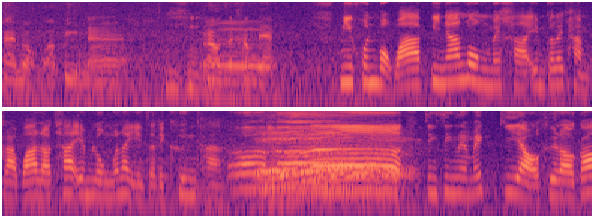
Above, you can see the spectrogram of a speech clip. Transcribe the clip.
ฟนๆบอกว่าปีหน้า เราจะคัมแบ็กมีคนบอกว่าปีหน้าลงไหมคะ เอ็มก็เลยถามกลับว่าแล้วถ้าเอ็มลงเมื่อไหร่เอ็มจะได้ขึ้นคะเออจริงๆเลยไม่เกี่ยวคือเราก็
